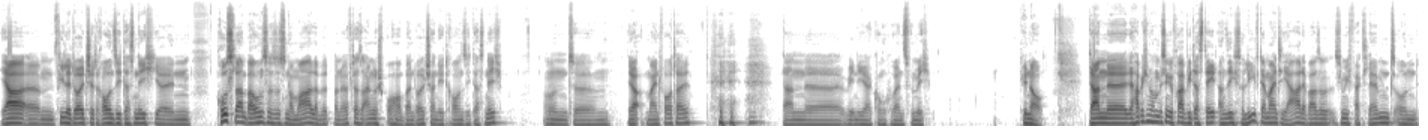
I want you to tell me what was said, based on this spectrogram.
ja, ähm, viele Deutsche trauen sich das nicht. Hier in Russland, bei uns ist es normal, da wird man öfters angesprochen, aber in Deutschland, die trauen sich das nicht. Und ähm, ja, mein Vorteil. Dann äh, weniger Konkurrenz für mich. Genau. Dann äh, habe ich noch ein bisschen gefragt, wie das Date an sich so lief. Der meinte, ja, der war so ziemlich verklemmt und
